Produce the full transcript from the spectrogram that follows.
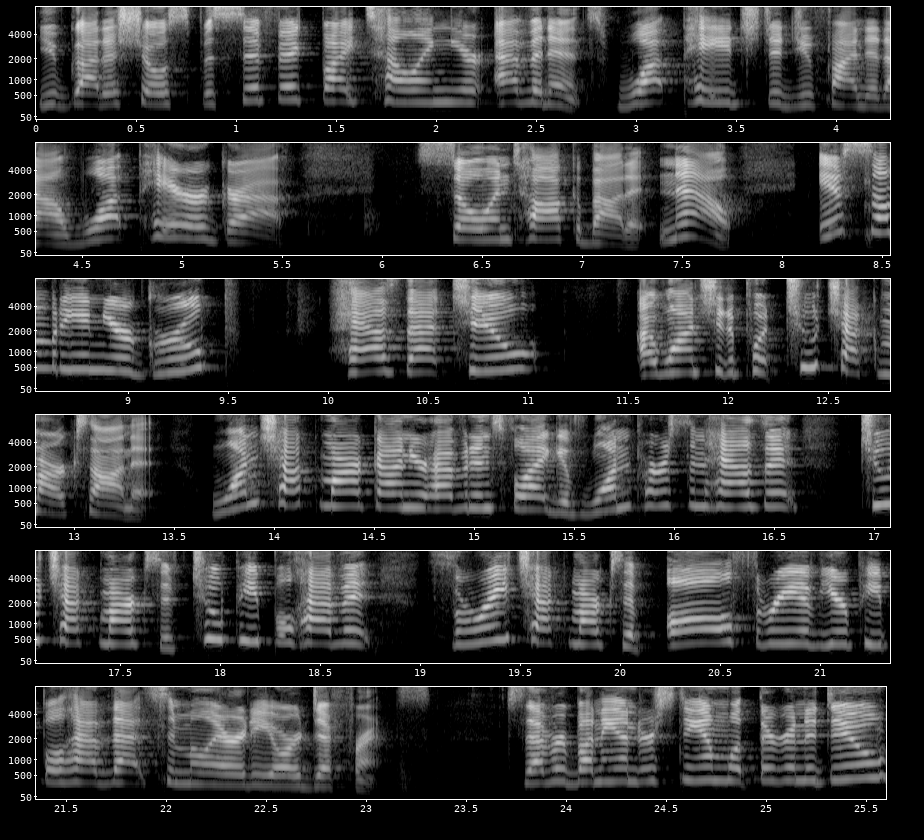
You've got to show specific by telling your evidence. What page did you find it on? What paragraph? So and talk about it. Now, if somebody in your group has that too, I want you to put two check marks on it. One check mark on your evidence flag if one person has it, two check marks if two people have it, three check marks if all three of your people have that similarity or difference. Does everybody understand what they're going to do?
